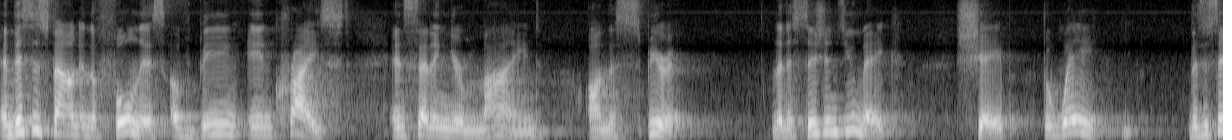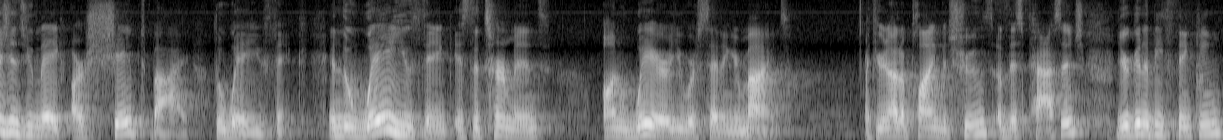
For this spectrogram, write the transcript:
And this is found in the fullness of being in Christ and setting your mind on the Spirit. The decisions you make shape the way, the decisions you make are shaped by the way you think. And the way you think is determined on where you are setting your mind. If you're not applying the truths of this passage, you're going to be thinking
